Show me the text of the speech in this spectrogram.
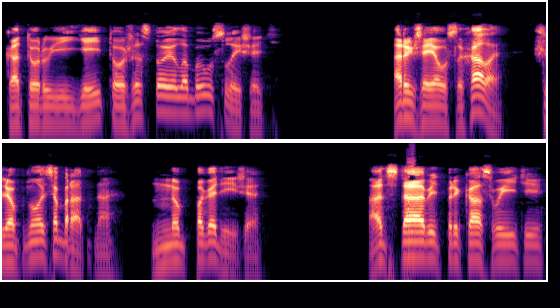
которую ей тоже стоило бы услышать. А рыжая услыхала, шлепнулась обратно. Ну, погоди же. Отставить приказ выйти.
